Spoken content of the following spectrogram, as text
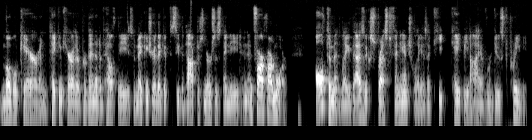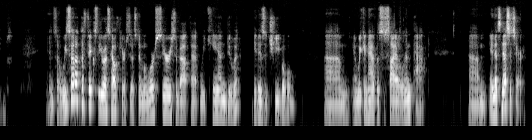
mobile care and taking care of their preventative health needs and making sure they get to see the doctors nurses they need and, and far far more ultimately that is expressed financially as a key KPI of reduced premiums. And so we set out to fix the US healthcare system, and we're serious about that. We can do it, it is achievable, um, and we can have the societal impact. Um, and it's necessary.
